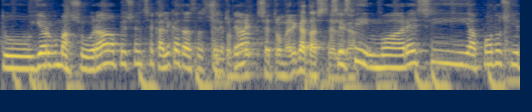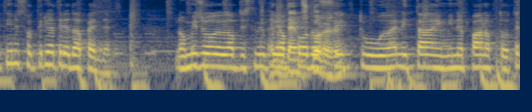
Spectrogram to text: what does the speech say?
του Γιώργου Μασούρα, ο οποίος είναι σε καλή κατάσταση Σε, τελευταία. τρομερή, σε τρομερή κατάσταση. θα Ξέρεις έλεγα. τι, μου αρέσει η απόδοση γιατί είναι στο 3.35. Νομίζω από τη στιγμή που η Anytime απόδοση scorer, ε. του anytime είναι πάνω από το 3,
